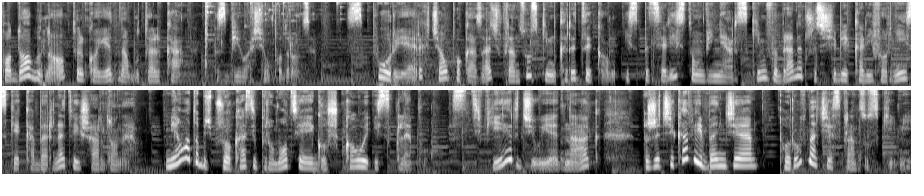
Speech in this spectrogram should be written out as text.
Podobno tylko jedna butelka zbiła się po drodze. Spurrier chciał pokazać francuskim krytykom i specjalistom winiarskim wybrane przez siebie kalifornijskie Cabernety i Chardonnay. Miała to być przy okazji promocja jego szkoły i sklepu. Stwierdził jednak, że ciekawiej będzie porównać je z francuskimi.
